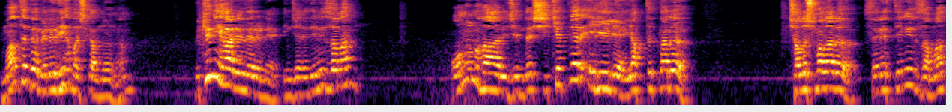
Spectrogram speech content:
Maltepe Belediye Başkanlığı'nın bütün ihalelerini incelediğiniz zaman onun haricinde şirketler eliyle yaptıkları çalışmaları seyrettiğiniz zaman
